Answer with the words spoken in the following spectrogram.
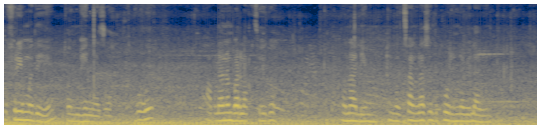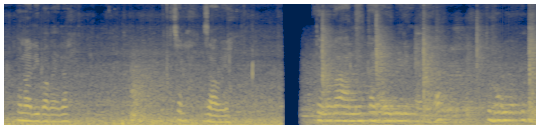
तो फ्रीमध्ये आहे दोन महिन्याचा. बघू आपला नंबर लागतो आहे गं. कोण मग चांगला असेल तर पोरींना बी लावेल कोण बघायला. चला जाऊया. तर बघा आले काय काही बिल्डिंगमध्ये हा तर बघूया कुठे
